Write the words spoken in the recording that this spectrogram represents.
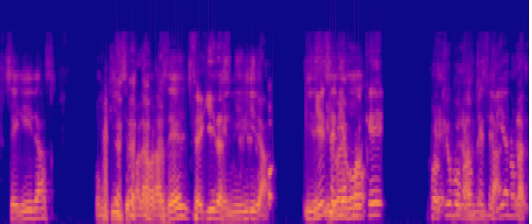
seguidas, con 15 palabras de él, Seguidas. en mi vida. ¿Y, ese día por qué, por qué hubo bronca ese día? No me Eh, la-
